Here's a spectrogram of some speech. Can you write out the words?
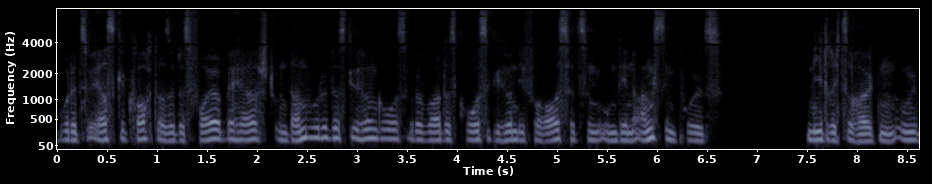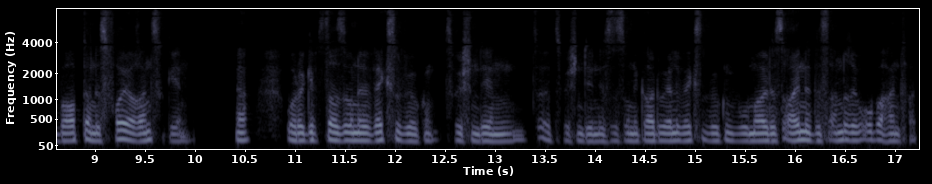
wurde zuerst gekocht, also das Feuer beherrscht und dann wurde das Gehirn groß oder war das große Gehirn die Voraussetzung, um den Angstimpuls niedrig zu halten, um überhaupt an das Feuer ranzugehen? Ja? Oder gibt es da so eine Wechselwirkung zwischen den, äh, zwischen denen? Ist es so eine graduelle Wechselwirkung, wo mal das eine das andere Oberhand hat?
